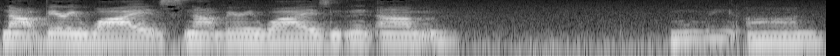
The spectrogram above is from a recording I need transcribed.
not very wise, not very wise. Um, moving on,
